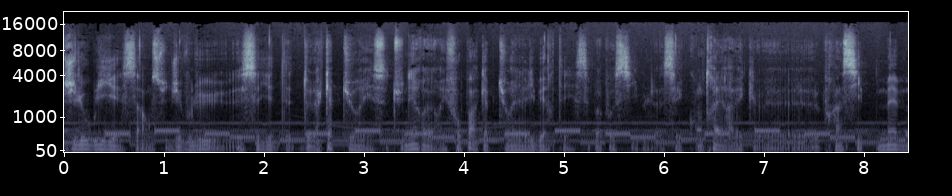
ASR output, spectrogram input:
J'ai oublié ça. Ensuite, j'ai voulu essayer de, la capturer. C'est une erreur. Il faut pas capturer la liberté. C'est pas possible. C'est contraire avec euh, le principe même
